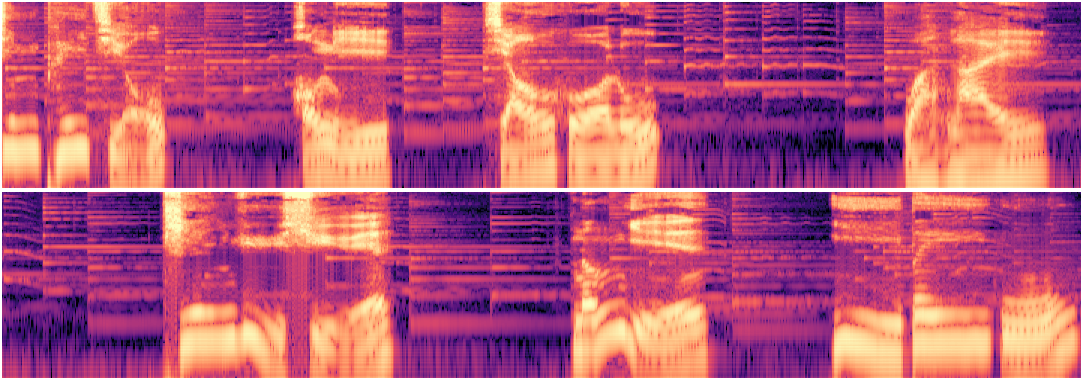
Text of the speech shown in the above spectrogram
金杯酒，红泥小火炉。晚来天欲雪，能饮一杯无。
